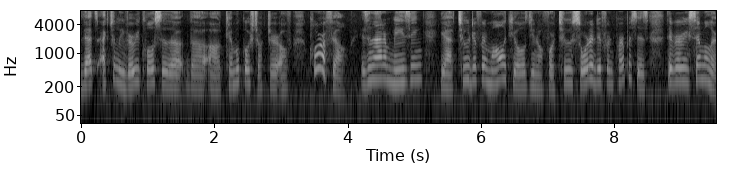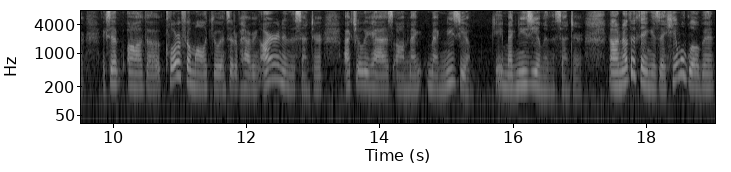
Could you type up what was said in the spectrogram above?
that's actually very close to the, the uh, chemical structure of chlorophyll. Isn't that amazing? You have two different molecules, you know, for two sort of different purposes. They're very similar, except uh, the chlorophyll molecule, instead of having iron in the center, actually has uh, mag magnesium okay, magnesium in the center. Now another thing is that hemoglobin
